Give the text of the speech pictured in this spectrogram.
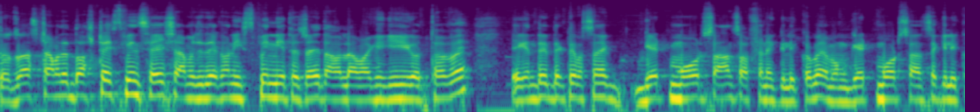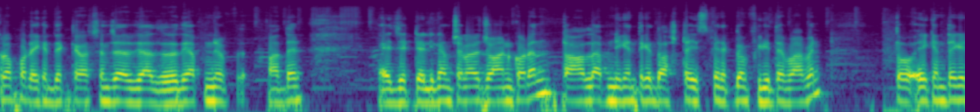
তো জাস্ট আমাদের দশটা স্পিন শেষ, আমি যদি এখন স্পিন নিতে চাই, তাহলে আমাকে কি করতে হবে? এখান থেকে দেখতে পাচ্ছেন গেট মোর চান্স অপশনে ক্লিক করবে এবং গেট মোর চান্সে ক্লিক করার পর এখানে দেখতে পাচ্ছেন যে যদি আপনি আমাদের এই যে টেলিগ্রাম চ্যানেলে জয়েন করেন, তাহলে আপনি এখান থেকে দশটা স্পিন একদম ফ্রিতে পাবেন। তো এখান থেকে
